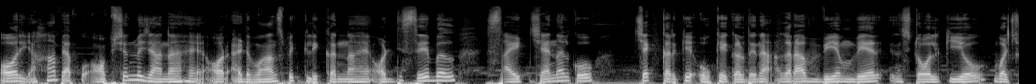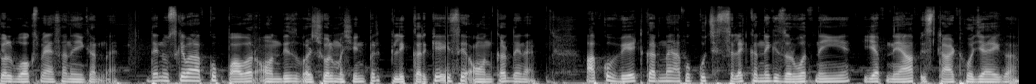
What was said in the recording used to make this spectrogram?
और यहाँ पे आपको ऑप्शन में जाना है और एडवांस पे क्लिक करना है और डिसेबल साइट चैनल को चेक करके ओके कर देना अगर आप वी एम वेयर इंस्टॉल किए हो वर्चुअल बॉक्स में ऐसा नहीं करना है। देन उसके बाद आपको power on this virtual machine पर क्लिक करके इसे ऑन कर देना है। आपको वेट करना है, आपको कुछ सेलेक्ट करने की ज़रूरत नहीं है। ये अपने आप स्टार्ट हो जाएगा।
